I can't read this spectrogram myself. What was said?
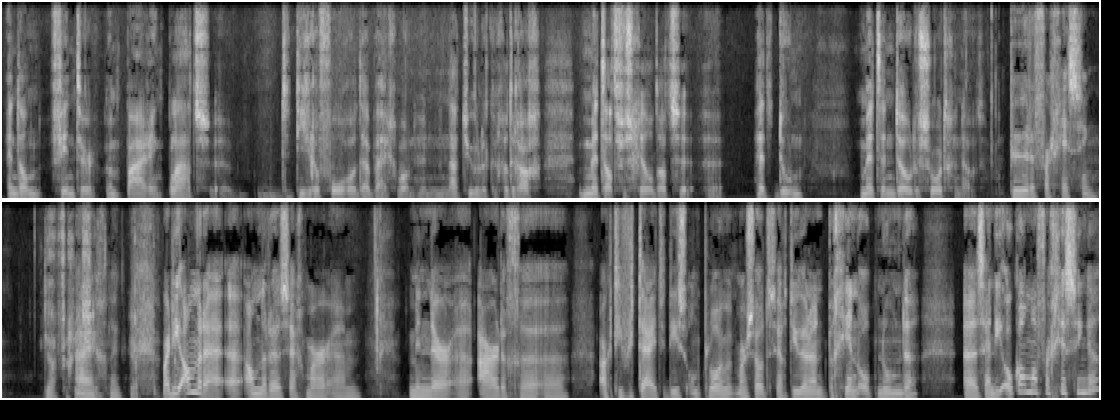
En dan vindt er een paring plaats. Uh, de dieren volgen daarbij gewoon hun natuurlijke gedrag. Met dat verschil dat ze uh, het doen met een dode soortgenoot. Pure vergissing. Ja. Eigenlijk. Ja. Maar die andere, uh, andere zeg maar, um, minder aardige activiteiten... die is ontplooiend, maar zo te zeggen, die u aan het begin opnoemde... zijn die ook allemaal vergissingen?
